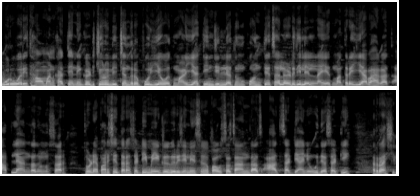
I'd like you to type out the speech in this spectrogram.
उर्वरित हवामान खात्याने गडचिरोली चंद्रपूर यवतमाळ या तीन जिल्ह्यातून कोणतेच अलर्ट दिलेले नाहीत. मात्र या भागात आपल्या अंदाजानुसार थोड्याफार क्षेत्रासाठी मेघगर्जनेसह पावसाचा अंदाज आजसाठी आणि उद्यासाठी राहील.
